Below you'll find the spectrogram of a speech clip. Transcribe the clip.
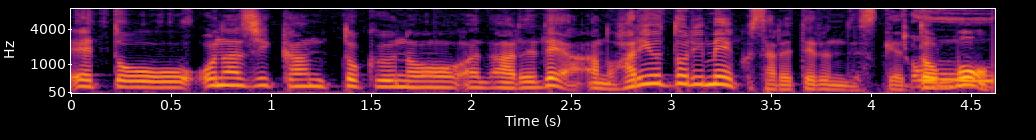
えっと同じ監督のあのあれであのハリウッドリメイクされてるんですけども、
